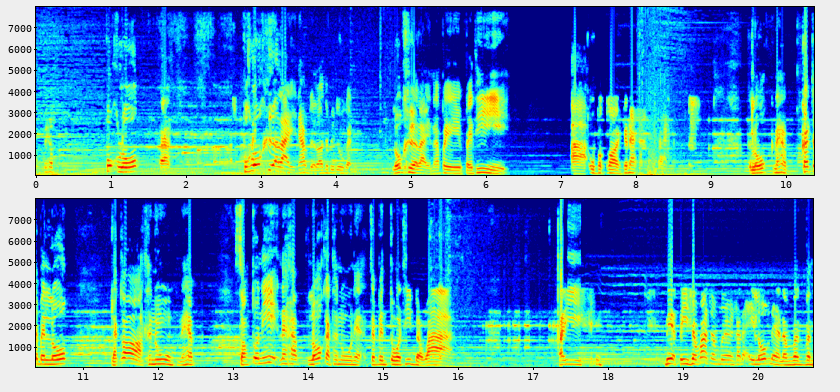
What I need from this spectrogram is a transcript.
กนะครับ พวกโลกอะพวกโลกคืออะไรนะครับ เดี๋ยวเราจะไปดูกัน โลกคืออะไรนะ ไปไปที่ อ่า อุปกรณ์ก็ได้โลกนะครับ ก็จะเป็นโลกแล้วก็ธนูนะครับ สองตัวนี้นะครับโลกับธนูเนี่ยจะเป็นตัวที่แบบว่าตีเนี่ยตีชาวบ้านชาวเมืองครับไอ้โลกเนี่ยมันมัน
